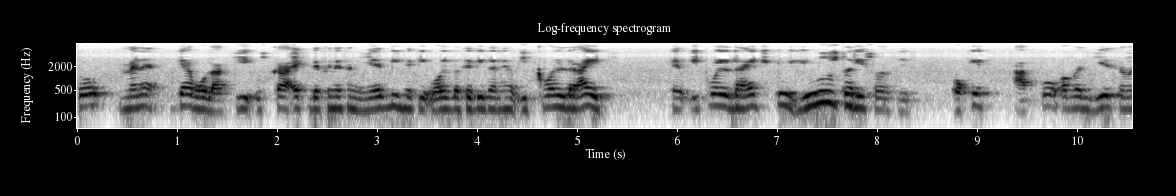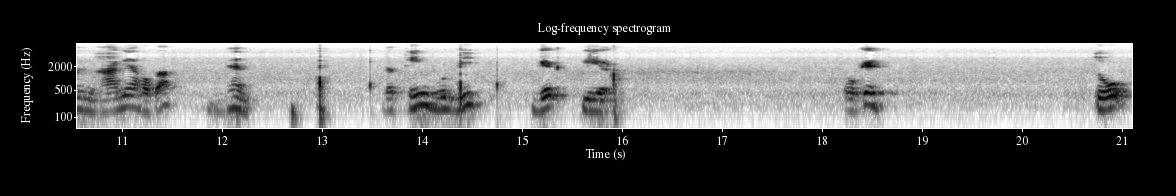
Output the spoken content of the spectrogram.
तो मैंने क्या बोला कि उसका एक डेफिनेशन ये भी है कि all the citizen have equal right have equal right to use the resources okay आपको अगर ये समझ में आ गया होगा then the thing would be get clear okay तो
